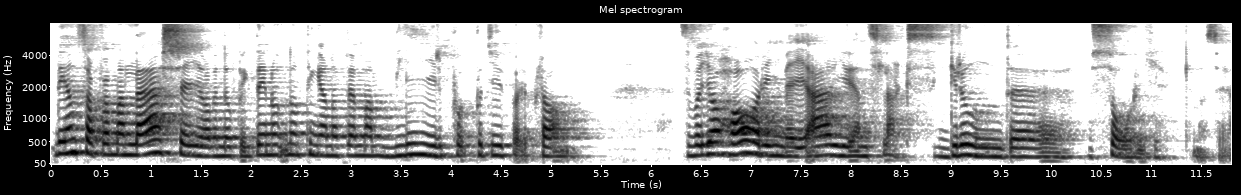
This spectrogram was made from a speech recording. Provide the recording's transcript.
det är en sak vad man lär sig av en uppväxt, det är någonting annat vem man blir på, på ett djupare plan. Så vad jag har i mig är ju en slags grundsorg, eh, kan man säga.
